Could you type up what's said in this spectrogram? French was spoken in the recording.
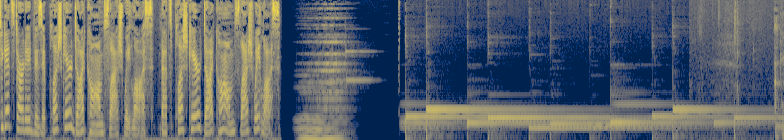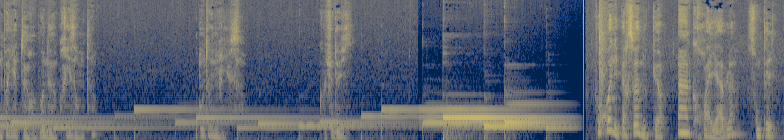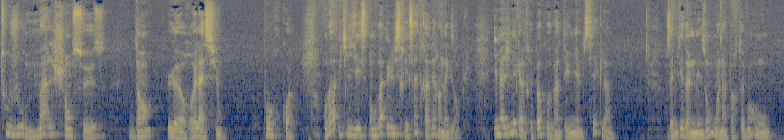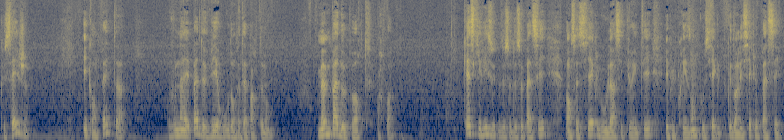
To get started, visit plushcare.com slash weight loss. That's plushcare.com slash weight loss. Accompagnateur bonheur présente Anthony Rives, coach de vie. Pourquoi les personnes au cœur incroyable sont-elles toujours malchanceuses dans leurs relations Pourquoi? On va, on va illustrer ça à travers un exemple. Imaginez qu'à notre époque, au 21e siècle, vous habitez dans une maison ou un appartement ou que sais-je, et qu'en fait, vous n'avez pas de verrou dans cet appartement, même pas de porte parfois. Qu'est-ce qui risque de se, passer dans ce siècle où l'insécurité est plus présente que dans les siècles passés?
